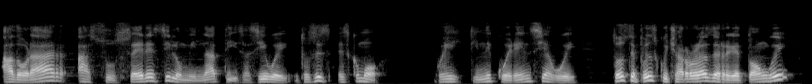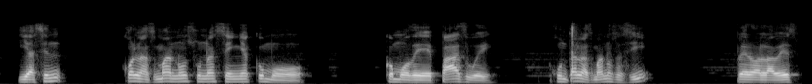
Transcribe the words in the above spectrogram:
adorar a sus seres Illuminatis, así, güey. Entonces es como, güey, tiene coherencia, güey. Todos te pueden escuchar rolas de reggaetón, güey, y hacen con las manos una seña como, como de paz, güey. Juntan las manos así, pero a la vez,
